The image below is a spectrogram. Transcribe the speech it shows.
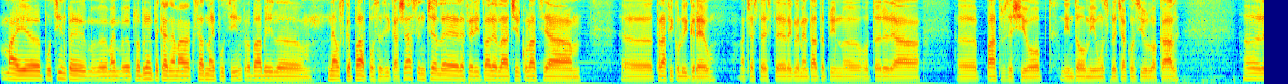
Um, mai uh, puțin pe uh, mai, uh, probleme pe care ne-am axat mai puțin, probabil ne-au scăpat, pot să zic așa, sunt cele referitoare la circulația uh, traficului greu. Aceasta este reglementată prin hotărârea uh, 48 din 2011 a Consiliului Local, uh,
